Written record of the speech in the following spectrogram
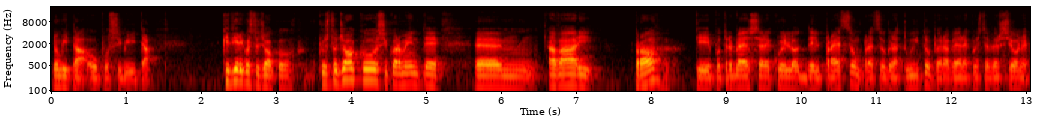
novità o possibilità. Che dire questo gioco? Questo gioco sicuramente ehm, ha vari pro, che potrebbe essere quello del prezzo, un prezzo gratuito per avere questa versione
